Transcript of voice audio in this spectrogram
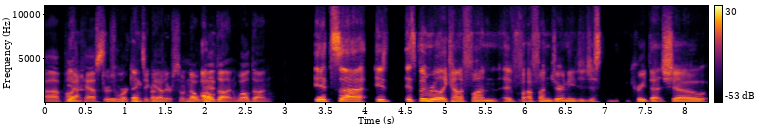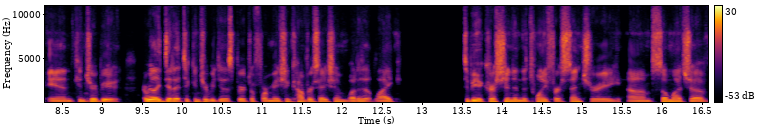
Uh, podcasters yeah, working Thanks, together. Brother. So no, well I, done, well done. It's uh, it it's been really kind of fun, a fun journey to just create that show and contribute. I really did it to contribute to the spiritual formation conversation. What is it like to be a Christian in the 21st century? Um, so much of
